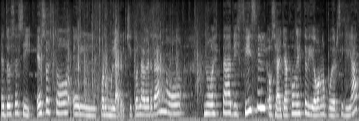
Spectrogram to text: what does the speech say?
Entonces sí, eso es todo el formulario, chicos. La verdad no, no está difícil, o sea, ya con este video van a poderse guiar.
